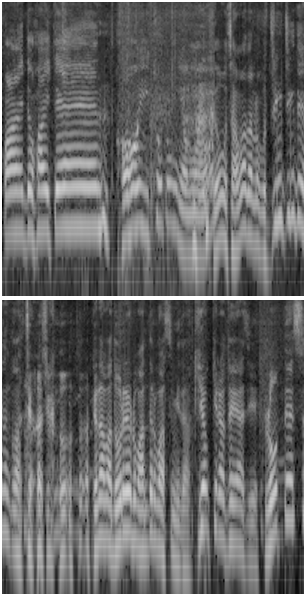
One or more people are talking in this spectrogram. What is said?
find white ant 거의 초등 영어. 너무 잡아달라고 찡찡대는 것 같아가지고. 그나마 노래로 만들어봤습니다. 귀엽기라도 해야지. 롯데스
